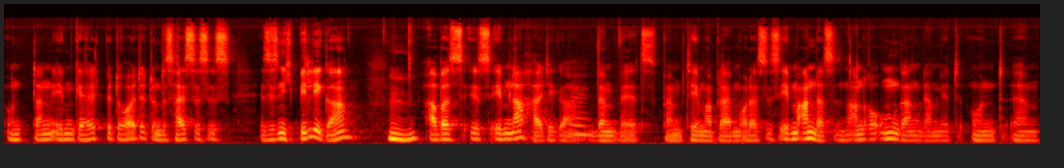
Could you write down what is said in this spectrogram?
und dann eben Geld bedeutet. Und das heißt, es ist, es ist nicht billiger, Mhm. Aber es ist eben nachhaltiger, mhm. wenn wir jetzt beim Thema bleiben. Oder es ist eben anders, es ist ein anderer Umgang damit. Und ähm,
